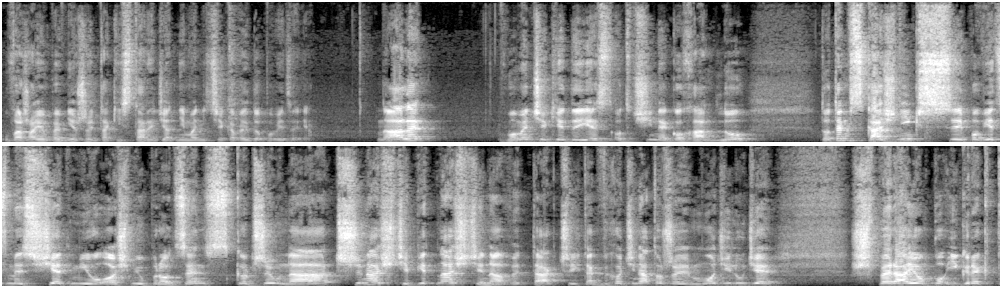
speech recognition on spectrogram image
Uważają pewnie, że taki stary dziad nie ma nic ciekawego do powiedzenia. No ale w momencie, kiedy jest odcinek o handlu, to ten wskaźnik z powiedzmy z 7-8% skoczył na 13-15 nawet, tak? Czyli tak wychodzi na to, że młodzi ludzie szperają po YT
